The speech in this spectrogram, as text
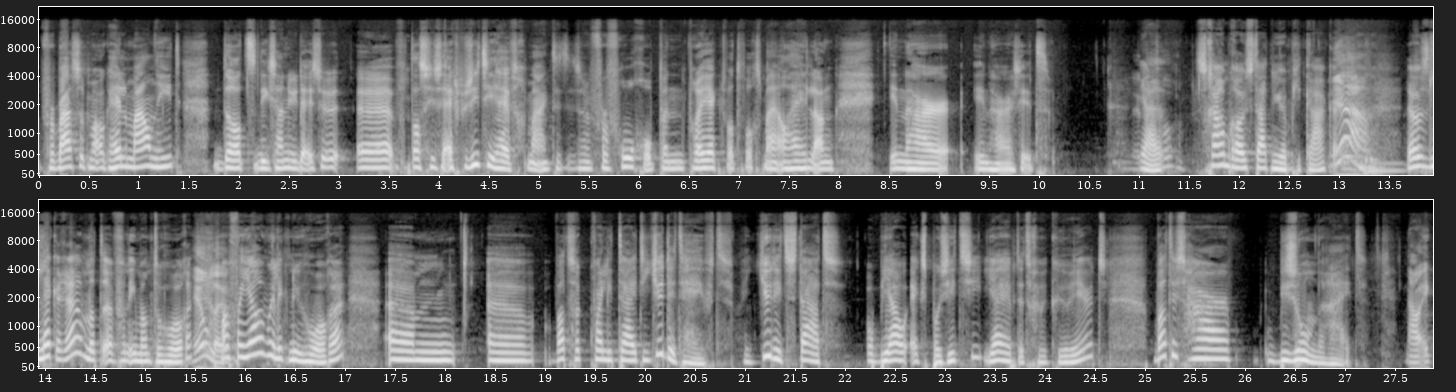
verbaast het me ook helemaal niet dat Lisa nu deze uh, fantastische expositie heeft gemaakt. Het is een vervolg op een project wat volgens mij al heel lang in haar, in haar zit. Ja, schaambrood staat nu op je kaak. Ja. Dat is lekker hè, om dat uh, van iemand te horen. Heel leuk. Maar van jou wil ik nu horen um, uh, wat voor kwaliteit Judith heeft. Judith staat op jouw expositie. Jij hebt het gecureerd. Wat is haar bijzonderheid? Nou, ik,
